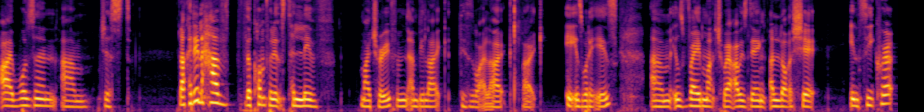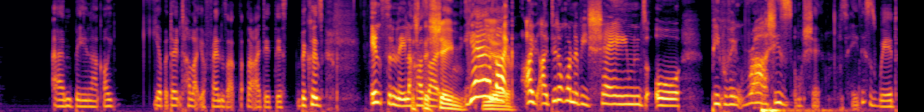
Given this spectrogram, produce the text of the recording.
I wasn't um, just like I didn't have the confidence to live my truth and, and be like, this is what I like. Like, it is what it is. Um, it was very much where I was doing a lot of shit in secret and being like, oh, yeah, but don't tell like your friends that, that I did this because instantly, like It's I was like, shame. yeah, Yeah. like I, I didn't want to be shamed or people think, rah, she's oh shit. See, this is weird.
